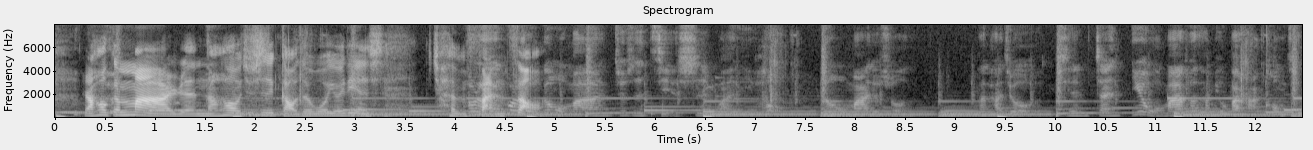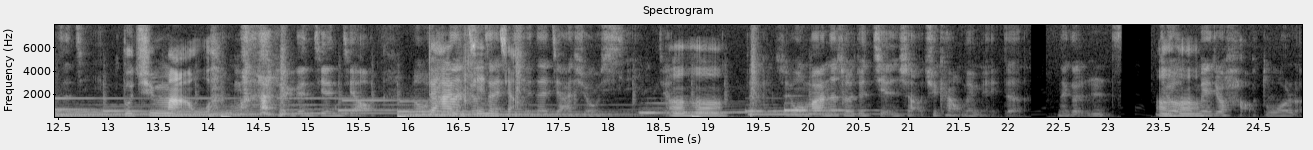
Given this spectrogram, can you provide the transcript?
然后跟骂人，然后就是搞得我有点很烦躁。我跟我妈就是解释完以后，然后我妈就说，那她就先站，因为我妈说她没有办法控制自己，不去骂我，骂人跟尖叫，然后对她的尖叫，先在家休息，嗯哼，妈那时候就减少去看我妹妹的那个日子，就我妹就好多了，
